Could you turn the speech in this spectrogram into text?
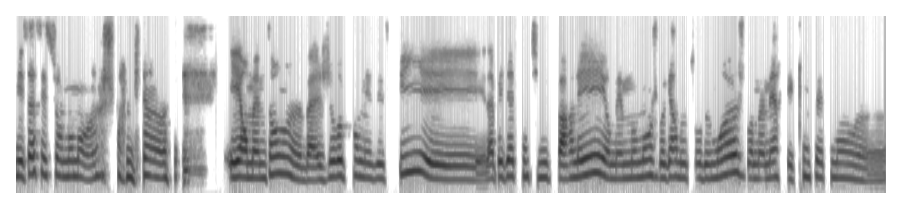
Mais ça c'est sur le moment hein, je parle bien et en même temps, euh, bah, je reprends mes esprits et la pédiatre continue de parler. Et au même moment, je regarde autour de moi, je vois ma mère qui est complètement euh,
